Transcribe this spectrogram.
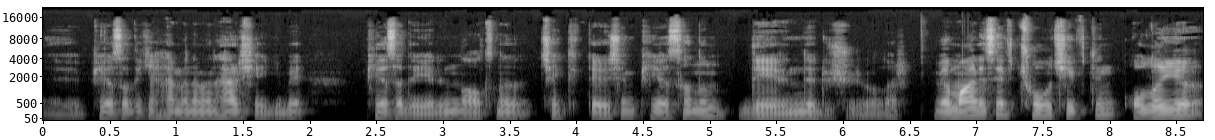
e, piyasadaki hemen hemen her şey gibi piyasa değerinin altına çektikleri için piyasanın değerini de düşürüyorlar. Ve maalesef çoğu çiftin olayı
